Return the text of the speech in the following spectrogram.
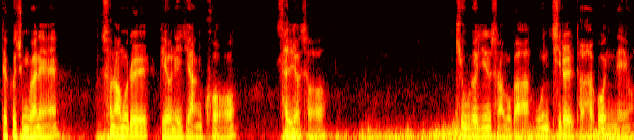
데크 중간에 소나무를 베어내지 않고 살려서 기울어진 소나무가 운치를 더하고 있네요.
